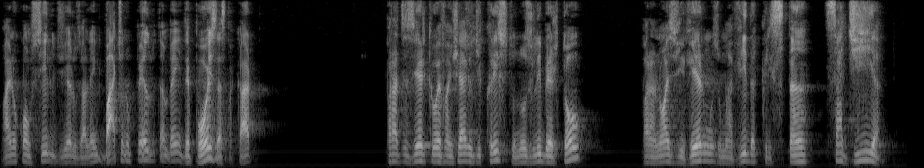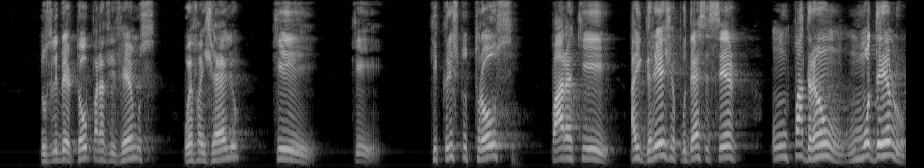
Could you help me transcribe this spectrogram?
Vai no concílio de Jerusalém, bate no Pedro também, depois desta carta. Para dizer que o Evangelho de Cristo nos libertou para nós vivermos uma vida cristã sadia. Nos libertou para vivermos o evangelho que, que, que Cristo trouxe para que a igreja pudesse ser um padrão, um modelo.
